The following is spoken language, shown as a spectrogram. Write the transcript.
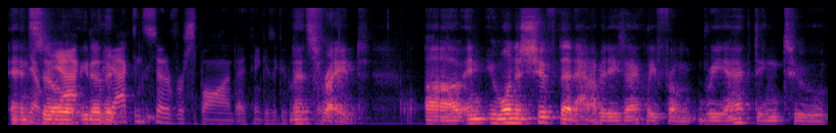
And yeah, so, react, you know, the, react instead of respond, I think is a good. That's right. Uh, and you want to shift that habit exactly from reacting to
